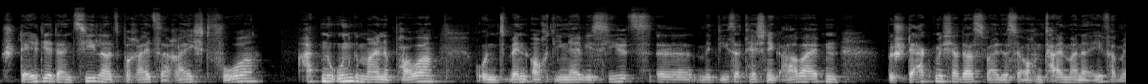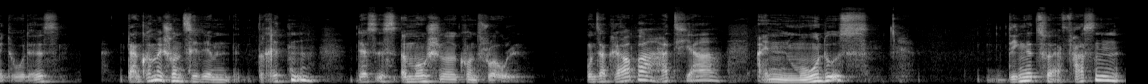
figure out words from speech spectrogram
stell dir dein Ziel als bereits erreicht vor, hat eine ungemeine Power und wenn auch die Navy SEALs äh, mit dieser Technik arbeiten, bestärkt mich ja das, weil das ja auch ein Teil meiner EVA-Methode ist. Dann kommen wir schon zu dem dritten, das ist Emotional Control. Unser Körper hat ja einen Modus, Dinge zu erfassen,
